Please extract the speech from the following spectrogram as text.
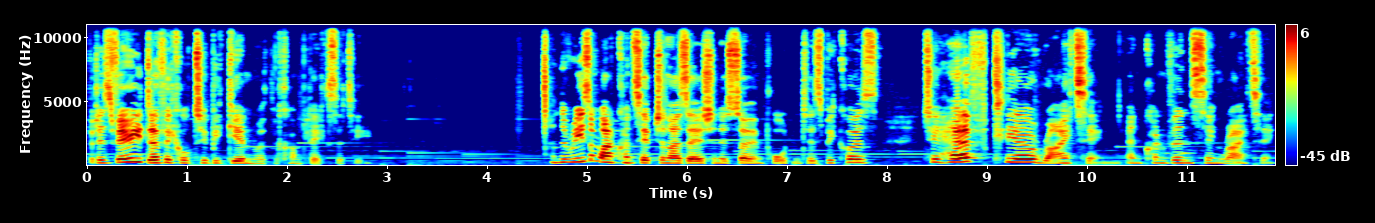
But it's very difficult to begin with the complexity. And the reason why conceptualization is so important is because to have clear writing and convincing writing,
